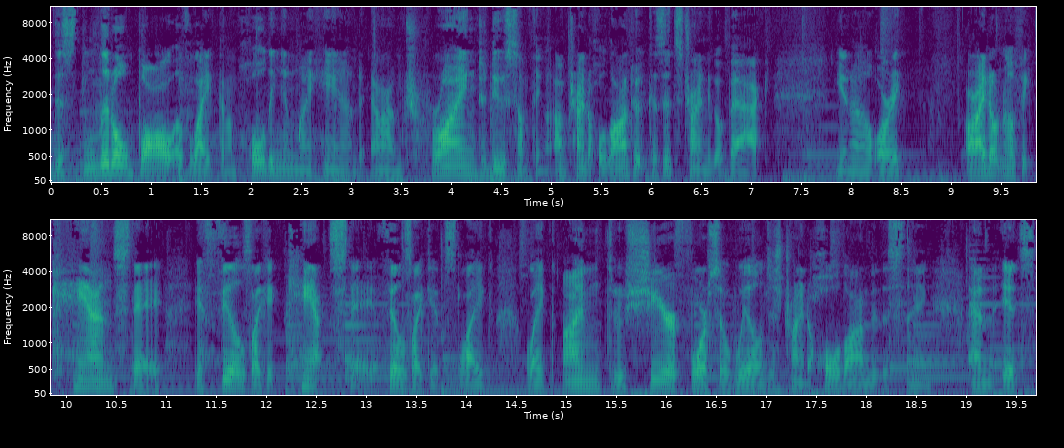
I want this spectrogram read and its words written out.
this little ball of light that I'm holding in my hand, and I'm trying to do something. I'm trying to hold on to it because it's trying to go back, you know, or it, or I don't know if it can stay. It feels like it can't stay. It feels like it's like like I'm through sheer force of will just trying to hold on to this thing, and it's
